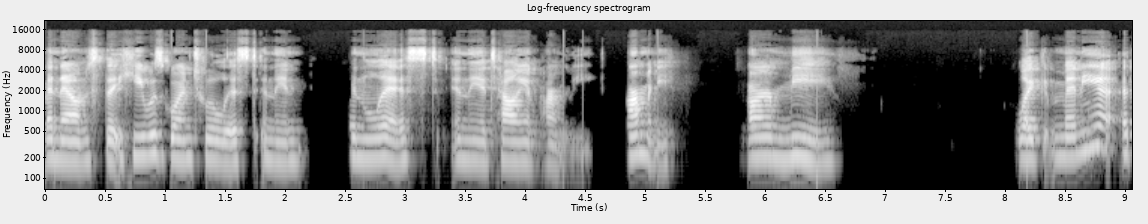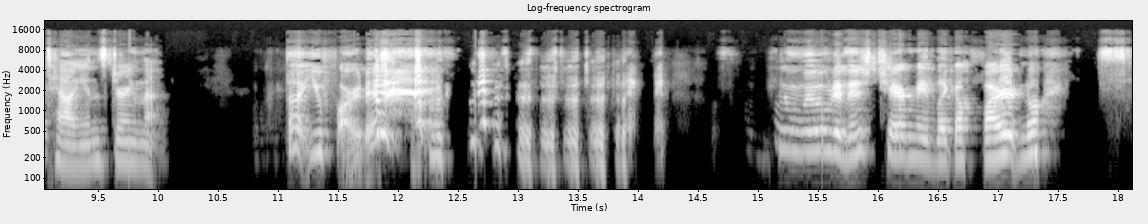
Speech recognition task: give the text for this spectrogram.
announced that he was going to enlist in the enlist in the Italian army. Army. Army. Like many Italians during that thought you farted. he moved and his chair made like a fart noise.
